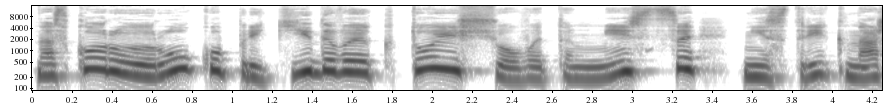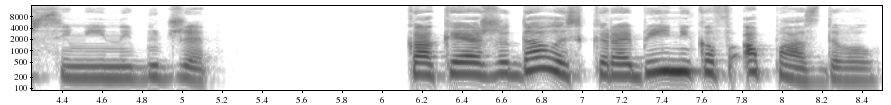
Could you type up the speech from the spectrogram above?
на скорую руку прикидывая, кто еще в этом месяце не стриг наш семейный бюджет. Как и ожидалось, Коробейников опаздывал.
